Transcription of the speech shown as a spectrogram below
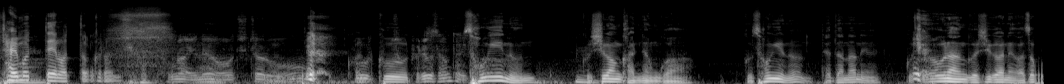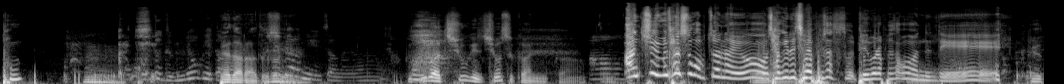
잘못된 어떤 그런. 장난 아니네요, 진짜로. 그 별의별 사람 다 있어. 성인은 음. 그 시간 관념과 그 성인은 대단하네. 그 조용한 그 시간에 가서 풍 음. 그것도 능력이다. 배달하듯이. 수면이잖아요. 누가 치우긴 치웠을 거 아닙니까. 아, 안 치우면 살 수가 없잖아요. 네. 자기네 집 앞에 사 배물 앞에 사고 왔는데. 그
